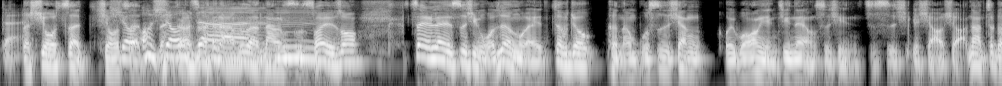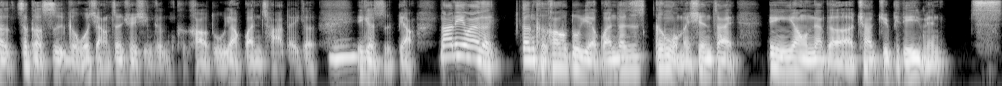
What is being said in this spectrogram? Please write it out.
对的修正修正 修正，不能 announce。所以说这一类的事情，我认为这个就可能不是像。韦伯望远镜那种事情只是一个小小，那这个这个是一个我想正确性跟可靠度要观察的一个、嗯、一个指标。那另外一个跟可靠度也有关，但是跟我们现在运用那个 ChatGPT 里面使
